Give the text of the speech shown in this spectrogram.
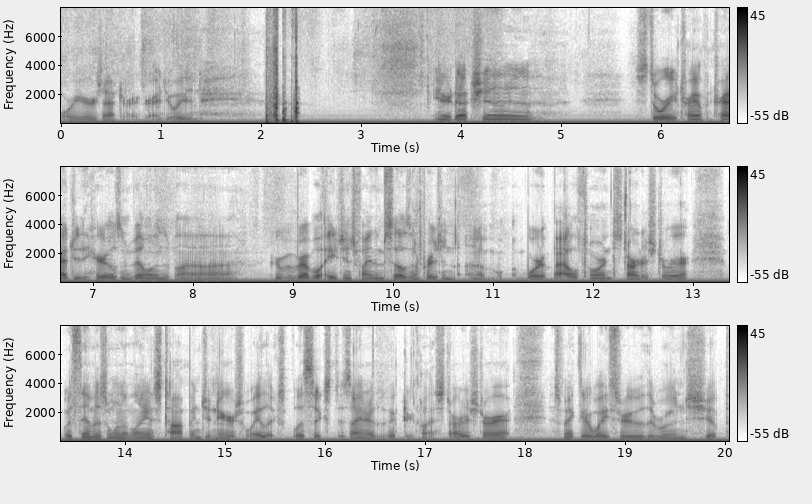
four years after I graduated. Introduction, story of triumph and tragedy, the heroes and villains, blah, group of rebel agents find themselves imprisoned um, aboard a battle-torn Star Destroyer. With them is one of Alliance top engineers, Walex Blissex, designer of the Victory-class Star Destroyer, as make their way through the ruined ship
